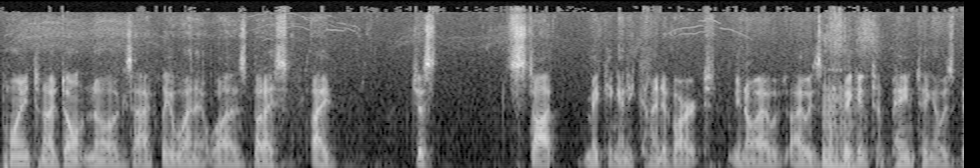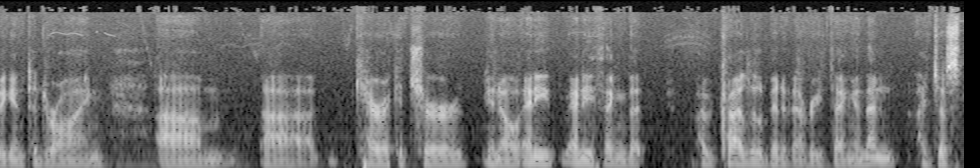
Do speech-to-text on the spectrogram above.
point, and I don't know exactly when it was, but I, I just stopped making any kind of art. You know, I was, I was big into painting. I was big into drawing, um, uh, caricature. You know, any anything that I would try a little bit of everything, and then I just,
